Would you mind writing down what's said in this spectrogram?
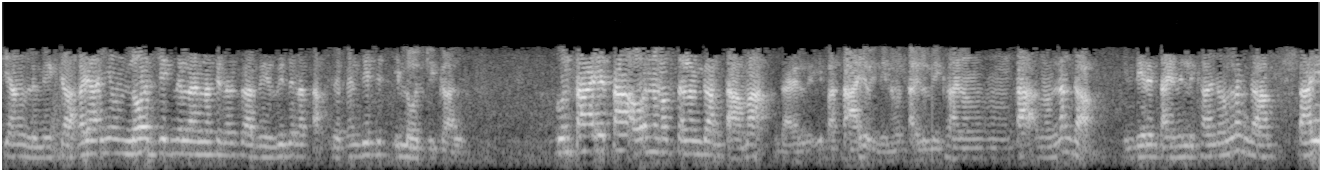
siyang lumikha. Kaya yung logic nila na sinasabi, we do not accept, and this is illogical. Kung tayo tao na magsalanggam, tama. Dahil iba tayo, hindi naman tayo lumikha ng, ta ng langgam. Hindi rin tayo nilikha ng langgam. Tayo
